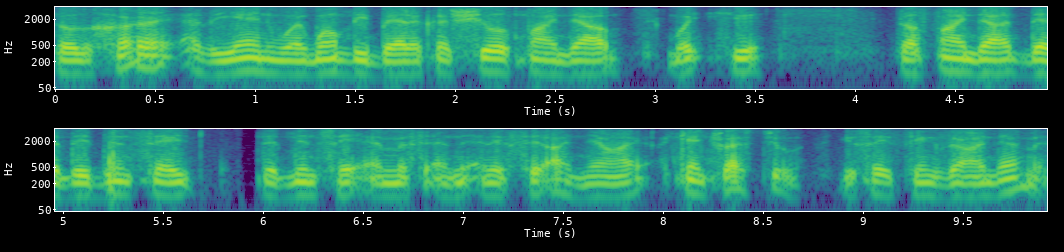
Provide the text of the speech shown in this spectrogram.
So her at the end, well, it won't be better because she'll find out what he. They'll find out that they didn't say they didn't say emes, and, and they say, oh, now I, I can't trust you. You say things aren't emes.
